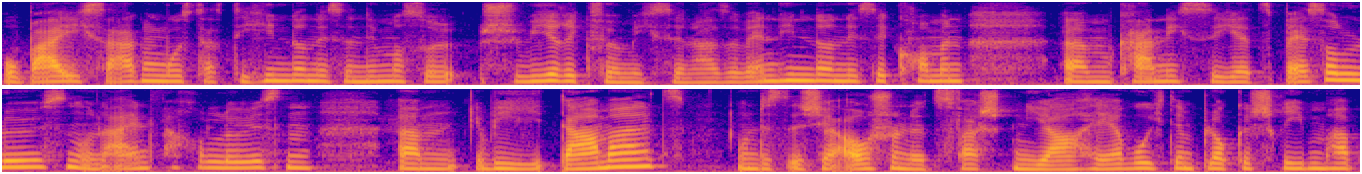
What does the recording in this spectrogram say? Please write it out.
wobei ich sagen muss, dass die Hindernisse nicht mehr so schwierig für mich sind. Also wenn Hindernisse kommen, ähm, kann ich sie jetzt besser lösen und einfacher lösen ähm, wie damals. Und es ist ja auch schon jetzt fast ein Jahr her, wo ich den Blog geschrieben habe.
